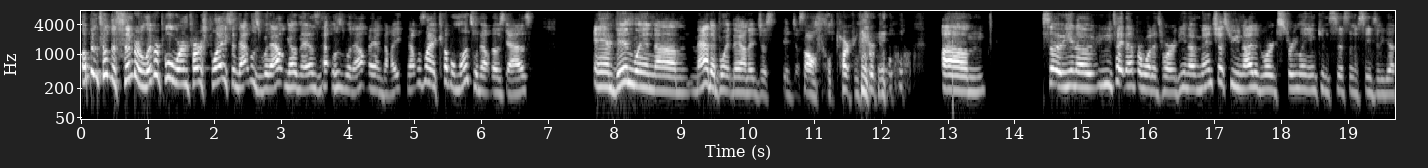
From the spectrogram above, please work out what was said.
up until December, Liverpool were in first place, and that was without Gomez. That was without Van Dijk. That was like a couple months without those guys. And then when um, Matip went down, it just it just all fell apart for Liverpool. um, so you know, you take that for what it's worth. You know, Manchester United were extremely inconsistent a season ago.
